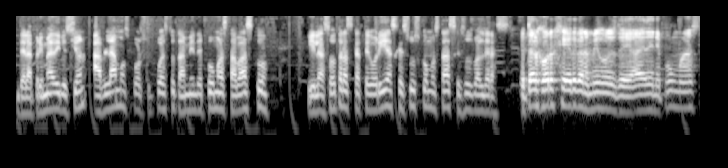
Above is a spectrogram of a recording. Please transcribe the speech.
de la primera división, hablamos por supuesto también de Pumas Tabasco y las otras categorías. Jesús, ¿cómo estás? Jesús Valderas. ¿Qué tal, Jorge? Edgar, amigos de ADN Pumas.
